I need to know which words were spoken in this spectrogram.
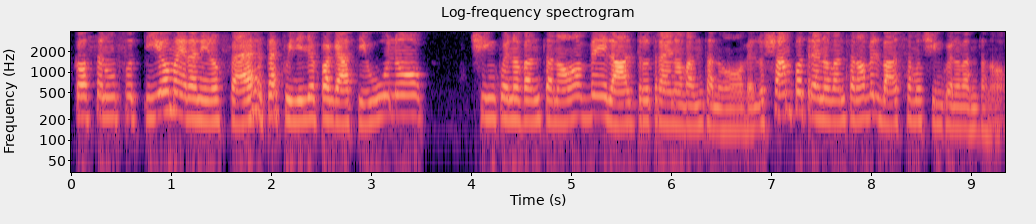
costano un fottio ma erano in offerta quindi li ho pagati uno 5,99 e l'altro 3,99 lo shampoo 3,99 il balsamo 5,99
